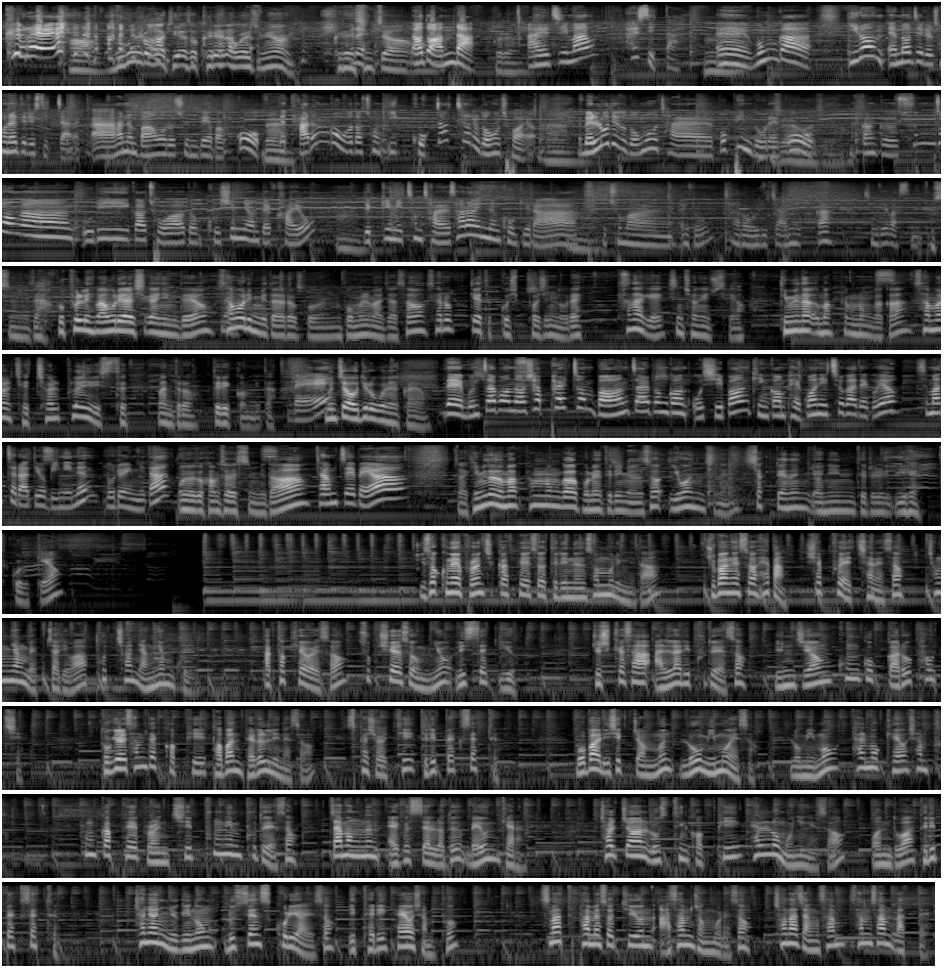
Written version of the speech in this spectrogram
그래! 아, 누군가가 뒤에서 그래라고 해주면 그래, 그래. 진짜. 나도 어, 안다. 그래. 알지만 할 수 있다 음. 예, 뭔가 이런 에너지를 전해드릴 수 있지 않을까 하는 마음으로 준비해봤고 네. 근데 다른 거보다 전 이 곡 자체를 너무 좋아요 네. 멜로디도 너무 잘 뽑힌 노래고 맞아요, 맞아요. 약간 그 순정한 우리가 좋아하던 90년대 가요 음. 느낌이 참 잘 살아있는 곡이라 음. 주말에도 잘 어울리지 않을까 준비해봤습니다. 좋습니다. 브플리 마무리할 시간인데요. 네. 3월입니다, 여러분. 봄을 맞아서 새롭게 듣고 싶어진 노래 편하게 신청해 주세요. 김윤하 음악평론가가 3월 제철 플레이리스트 만들어 드릴 겁니다. 네. 문자 어디로 보낼까요? 네, 문자번호 샵 8000번, 짧은 건 50원, 긴 건 100원이 추가되고요. 스마트 라디오 미니는 무료입니다. 오늘도 감사했습니다. 다음 주에 봬요. 자, 김윤하 음악평론가 보내드리면서 이원진의 시작되는 연인들을 위해 듣고 올게요. 이석훈의 브런치 카페에서 드리는 선물입니다. 주방에서 해방 셰프 애찬에서 청량 맵자리와 포천 양념구이 닥터케어에서 숙취해소 음료 리셋 유 주식회사 알라리 푸드에서 윤지영 콩국가루 파우치 독일 3대 커피 더반 베를린에서 specialty drip bag 세트 모발 이식 전문 로미모에서 로미모 탈모 care 샴푸 홈카페 브런치 풍림푸드에서 짜먹는 에그 샐러드 매운 계란 철저한 로스팅 커피 헬로 모닝에서 원두와 드립백 세트 천연 유기농 루센스 코리아에서 이태리 헤어 샴푸 스마트팜에서 띄운 아삼 정물에서 천하장삼 삼삼 라떼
